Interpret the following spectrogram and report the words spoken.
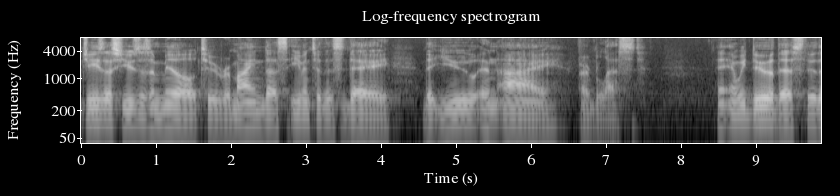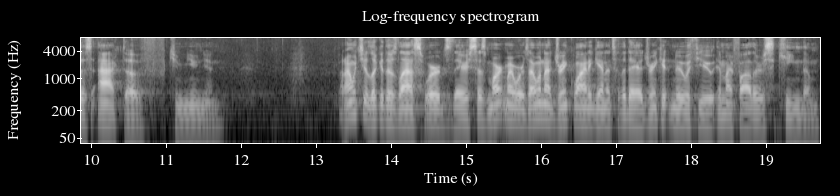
Jesus uses a meal to remind us, even to this day, that you and I are blessed. And we do this through this act of communion. But I want you to look at those last words there. He says, Mark my words, I will not drink wine again until the day I drink it new with you in my Father's kingdom.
